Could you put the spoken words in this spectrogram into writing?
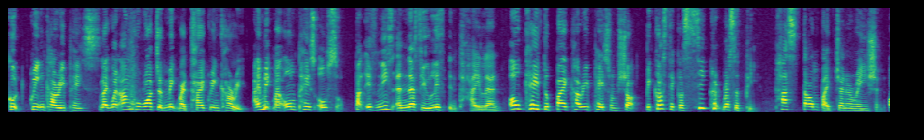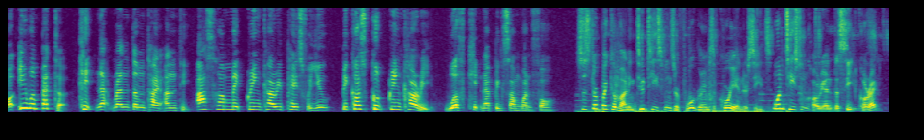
good green curry paste. Like when Uncle Roger make my Thai green curry, I make my own paste also. But if niece and nephew live in Thailand, okay to buy curry paste from shop because they got secret recipe passed down by generation. Or even better, kidnap random Thai auntie, ask her make green curry paste for you because good green curry worth kidnapping someone for. So start by combining 2 teaspoons or 4 grams of coriander seeds, 1 teaspoon coriander seed, correct?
